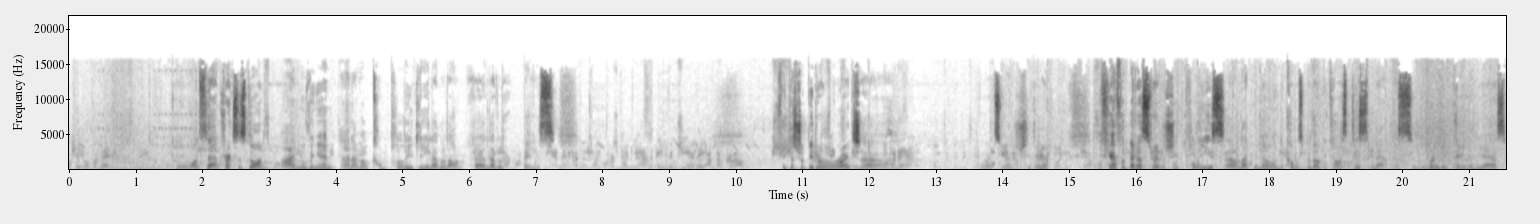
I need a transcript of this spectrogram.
Okay, over there. Okay, once the Anthrax is gone, I'm moving in and I will completely level down, uh, level her base. In the GLA underground. I think this should be the right, uh, right strategy there. If you have a better strategy, please uh, let me know in the comments below because this map is really a pain in the ass.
